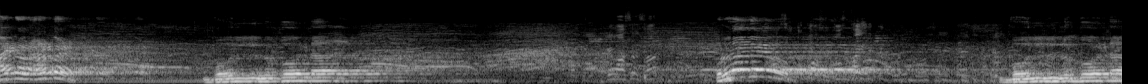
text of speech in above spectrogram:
আরেকবার আরেকবার বলব না। বলব না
